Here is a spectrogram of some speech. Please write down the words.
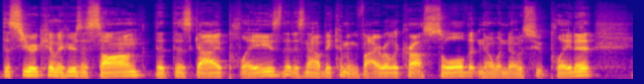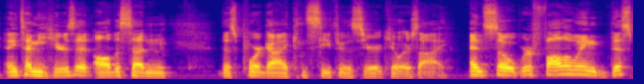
the serial killer hears a song that this guy plays that is now becoming viral across Seoul that no one knows who played it anytime he hears it all of a sudden this poor guy can see through the serial killer's eye and so we're following this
